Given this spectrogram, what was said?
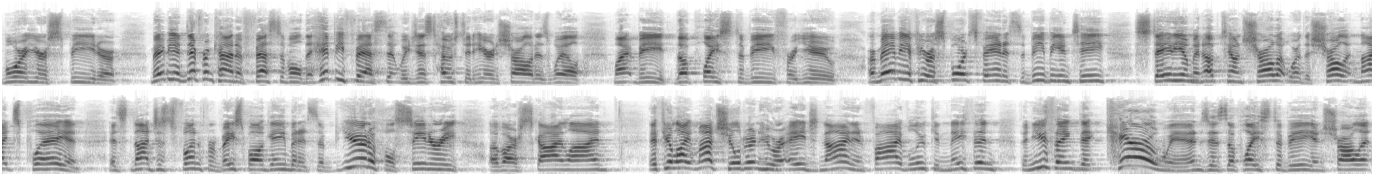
more your speed. Or maybe a different kind of festival, the Hippie Fest that we just hosted here in Charlotte as well, might be the place to be for you. Or maybe if you're a sports fan, it's the BB&T Stadium in uptown Charlotte where the Charlotte Knights play. And it's not just fun for baseball game, but it's the beautiful scenery of our skyline. If you're like my children who are age nine and five, Luke and Nathan, then you think that Carowinds is the place to be in Charlotte,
